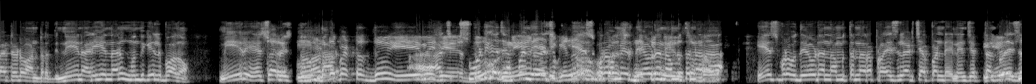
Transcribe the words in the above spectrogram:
పెట్టడం అంటారు. నేను అడిగిన దానికి యేసుక్రీస్తు మడత మర- పెట్టద్దు ఏమీ ఆ, చేయొద్దు. సూటిగా చెప్పండి. నేను యేసు- అడిగిన యేసు ఒక ప్రభు మీరు ప్రశ్నకి దేవుడని మీరు నమ్ముతున్నారా? ప్రైజ్ లాడ్ చెప్పండి. నేను చెప్తాను ప్రైజ్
